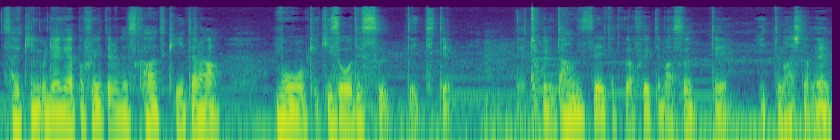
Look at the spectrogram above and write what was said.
最近売り上げやっぱ増えてるんですか？って聞いたら、もう激増ですって言ってて、で特に男性客が増えてますって言ってましたね。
